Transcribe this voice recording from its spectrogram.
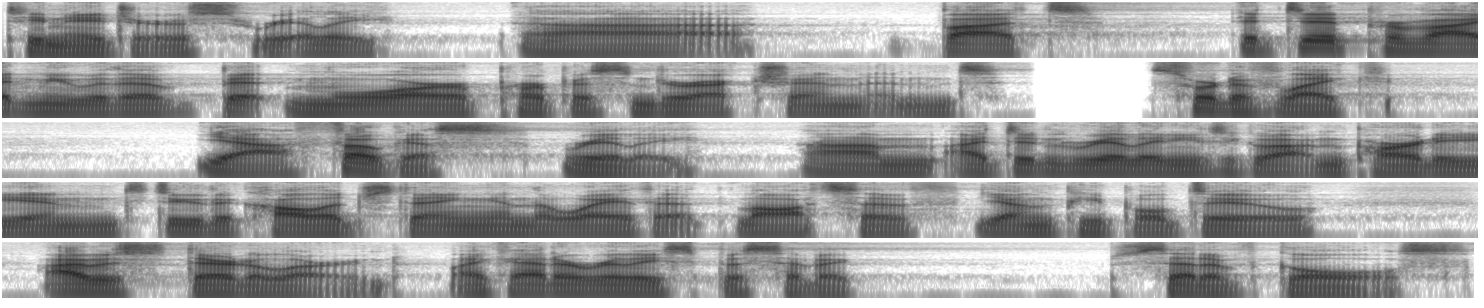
teenagers, really, uh, but it did provide me with a bit more purpose and direction and sort of like, yeah, focus, really. Um, I didn't really need to go out and party and do the college thing in the way that lots of young people do. I was there to learn. Like, I had a really specific set of goals,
